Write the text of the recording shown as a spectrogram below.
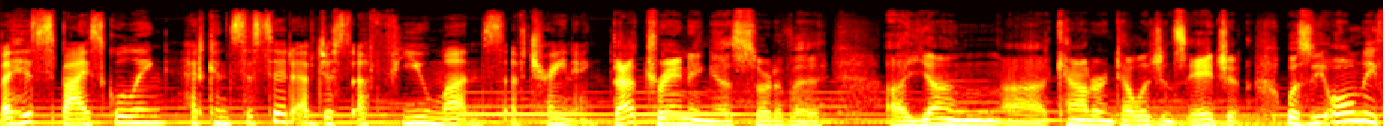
but his spy schooling had consisted of just a few months of training. That training as sort of a, a young uh, counterintelligence agent was the only f-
